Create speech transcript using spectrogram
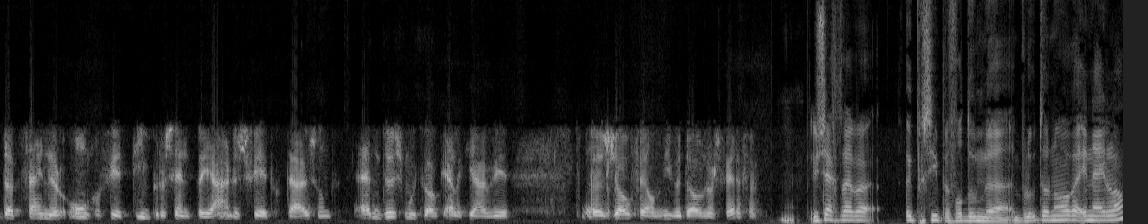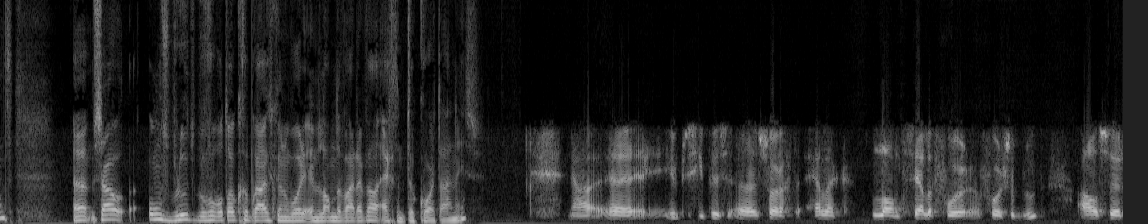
dat zijn er ongeveer 10% per jaar, dus 40.000. En dus moeten we ook elk jaar weer uh, zoveel nieuwe donors verven. U zegt we hebben in principe voldoende bloeddonoren in Nederland. Uh, zou ons bloed bijvoorbeeld ook gebruikt kunnen worden in landen waar er wel echt een tekort aan is? Nou, uh, in principe uh, zorgt elk land zelf voor, voor zijn bloed. Als er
